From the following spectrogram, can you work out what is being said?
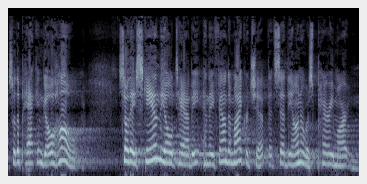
so the pet can go home. So they scanned the old tabby and they found a microchip that said the owner was Perry Martin.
